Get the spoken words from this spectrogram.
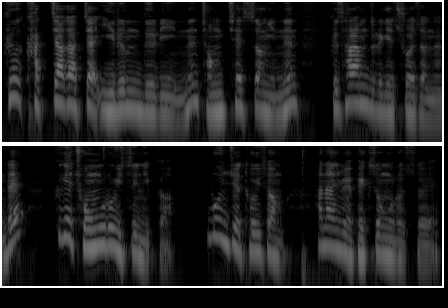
그 각자 각자 이름들이 있는 정체성 있는 그 사람들에게 주어졌는데 그게 종으로 있으니까 뭐 이제 더 이상 하나님의 백성으로서의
